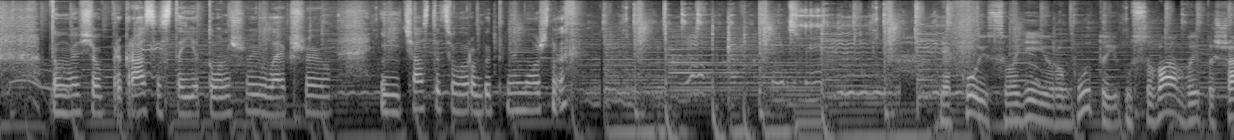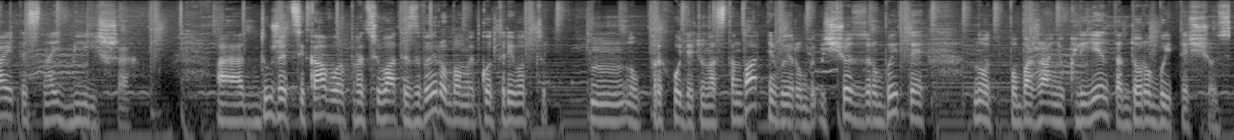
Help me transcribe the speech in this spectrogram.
тому що прикраса стає тоншою, легшою, і часто цього робити не можна. Якою своєю роботою у сова ви пишаєтесь найбільше? Дуже цікаво працювати з виробами, котрі от, ну, приходять у нас стандартні вироби, і щось зробити ну, от, по бажанню клієнта доробити щось.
